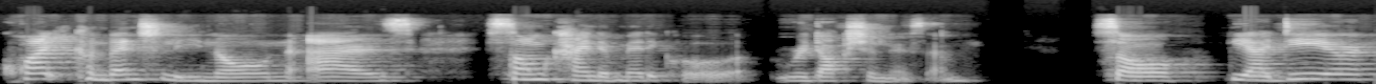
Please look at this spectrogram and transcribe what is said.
quite conventionally known as some kind of medical reductionism. So the idea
